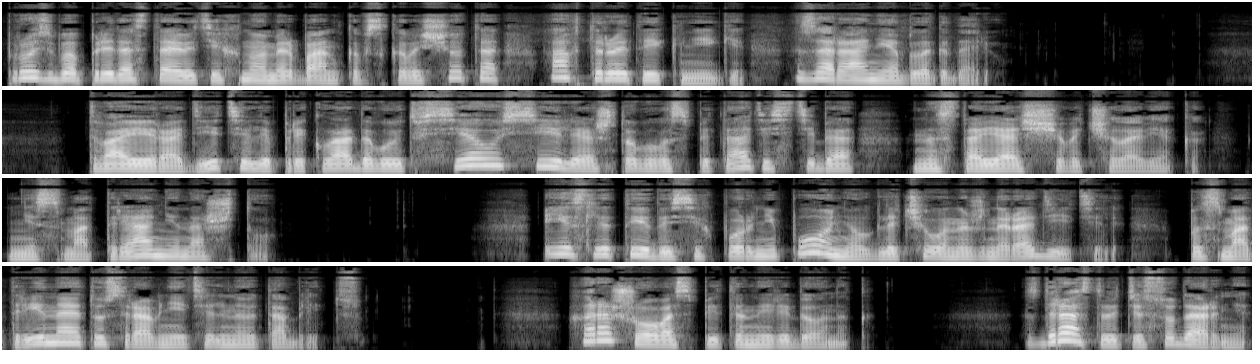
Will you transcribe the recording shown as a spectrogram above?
просьба предоставить их номер банковского счета автору этой книги. Заранее благодарю. Твои родители прикладывают все усилия, чтобы воспитать из тебя настоящего человека, несмотря ни на что. Если ты до сих пор не понял, для чего нужны родители, посмотри на эту сравнительную таблицу. Хорошо воспитанный ребенок. «Здравствуйте, сударыня,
